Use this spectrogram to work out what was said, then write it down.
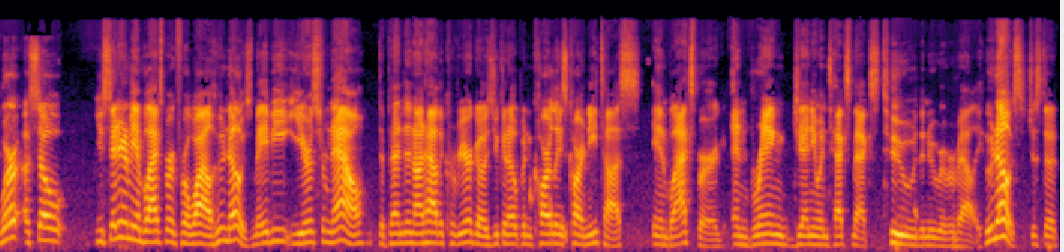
We're uh, so you said you're gonna be in Blacksburg for a while. Who knows? Maybe years from now, depending on how the career goes, you can open Carleigh's Carnitas in Blacksburg and bring genuine Tex-Mex to the New River Valley. Who knows? Just a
